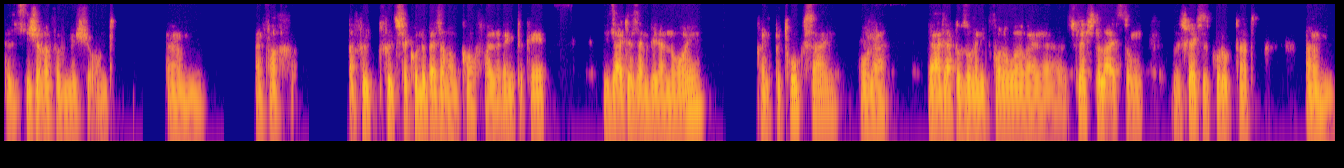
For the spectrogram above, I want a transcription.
das ist sicherer für mich und ähm, einfach, da fühlt, fühlt sich der Kunde besser beim Kauf, weil er denkt, okay, die Seite ist entweder neu, könnte Betrug sein oder ja, der hat nur so wenig Follower, weil er schlechte Leistung, ein schlechtes Produkt hat. Ähm,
